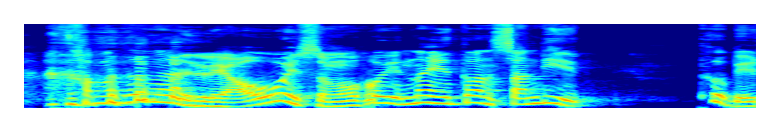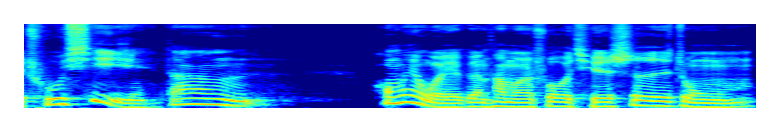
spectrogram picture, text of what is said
他们在那里聊为什么会那一段三 D 特别出戏，但后面我也跟他们说，其实是一种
